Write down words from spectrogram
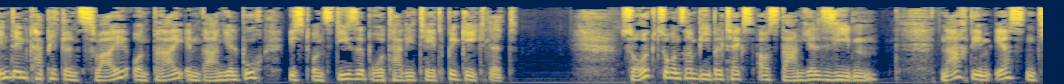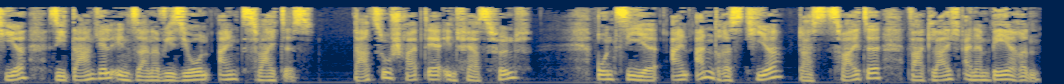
In den Kapiteln zwei und drei im Danielbuch ist uns diese Brutalität begegnet. Zurück zu unserem Bibeltext aus Daniel 7. Nach dem ersten Tier sieht Daniel in seiner Vision ein zweites. Dazu schreibt er in Vers 5, und siehe, ein anderes Tier, das zweite, war gleich einem Bären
